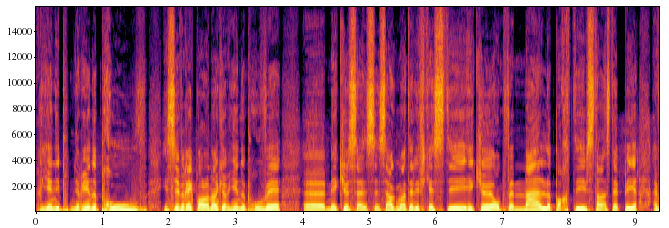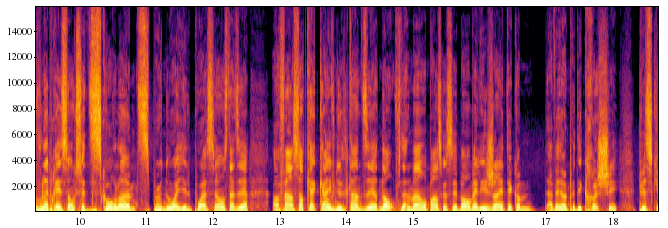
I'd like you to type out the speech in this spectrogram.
rien, ne prouve. Et c'est vrai que probablement que rien ne prouvait, euh, mais que ça, augmentait l'efficacité et qu'on pouvait mal le porter, c'était c'était pire. Avez-vous l'impression que ce discours-là a un petit peu noyé le poisson, c'est-à-dire a fait en sorte que quand est venu le temps de dire non, finalement, on pense que c'est bon, mais les gens étaient comme avaient un peu décroché, puisque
